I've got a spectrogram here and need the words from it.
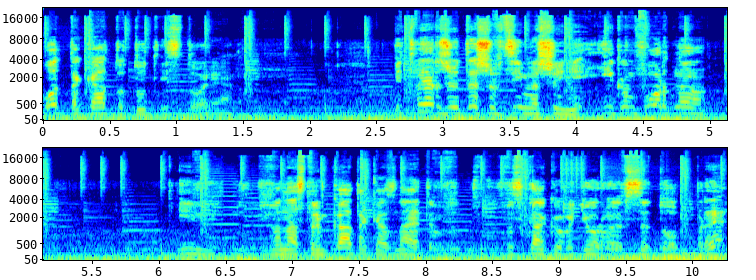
От така то тут історія. Підтверджую те, що в цій машині і комфортно, і вона стрімка така, знаєте, вискакує, видьоргує, все добре.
